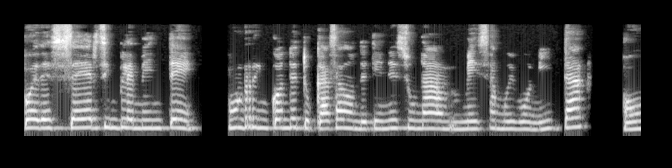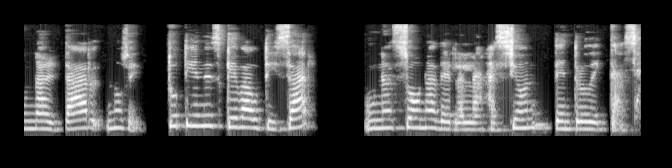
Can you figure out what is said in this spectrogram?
puede ser simplemente un rincón de tu casa donde tienes una mesa muy bonita o un altar, no sé. Tú tienes que bautizar una zona de relajación dentro de casa,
